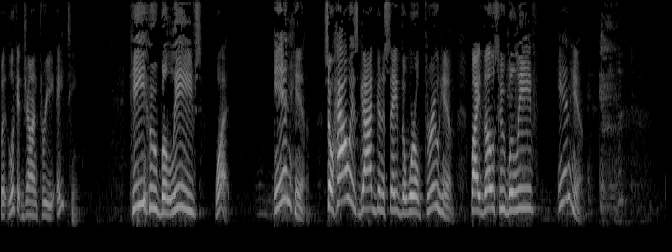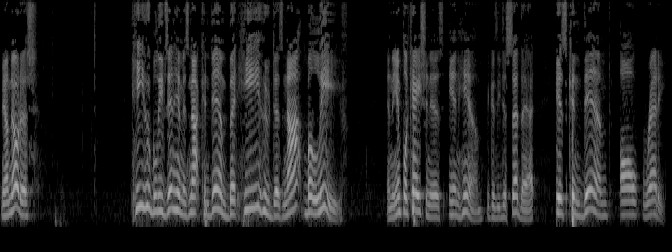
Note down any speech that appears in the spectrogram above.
But look at John 3.18. He who believes, what? In Him. So how is God going to save the world through Him? By those who believe in Him. Now notice, he who believes in him is not condemned, but he who does not believe, and the implication is in him, because he just said that, is condemned already.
